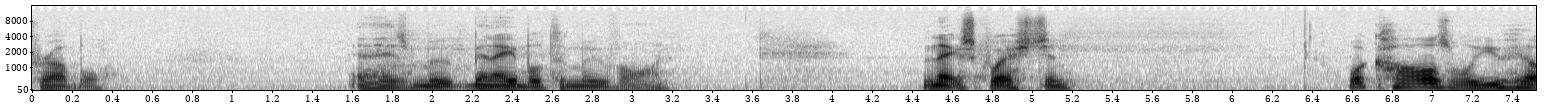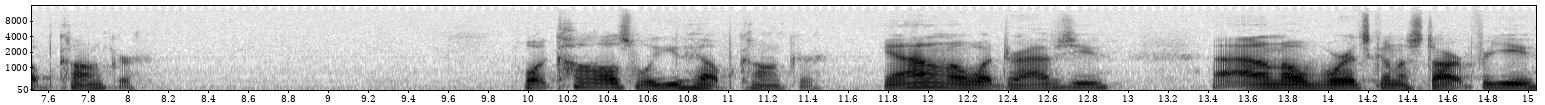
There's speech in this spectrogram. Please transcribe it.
trouble and has moved, been able to move on? The next question What cause will you help conquer? What cause will you help conquer? Yeah, I don't know what drives you. I don't know where it's going to start for you.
